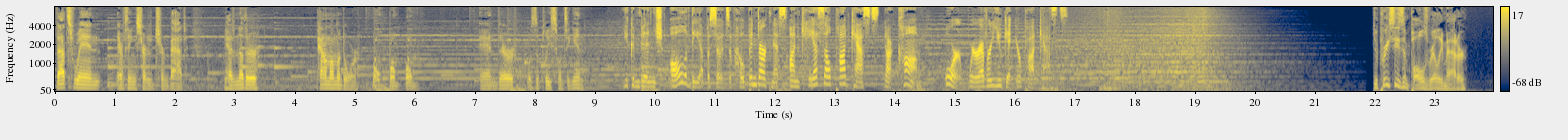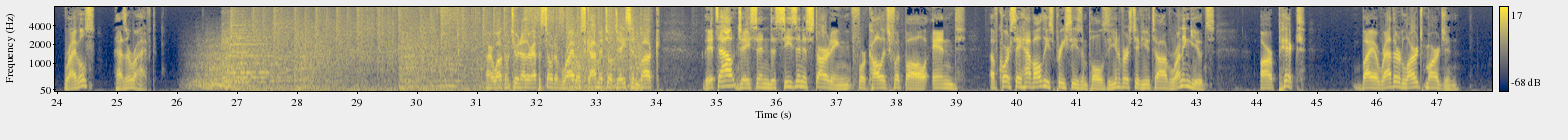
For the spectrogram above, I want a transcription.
That's when everything started to turn bad. We had another pound on the door. Boom, boom, boom. And there was the police once again. You can binge all of the episodes of Hope and Darkness on KSLPodcasts.com or wherever you get your podcasts. Do preseason polls really matter? Rivals has arrived. All right, welcome to another episode of Rival. Scott Mitchell, Jason Buck. It's out, Jason. The season is starting for college football. And of course, they have all these preseason polls. The University of Utah running Utes are picked by a rather large margin,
